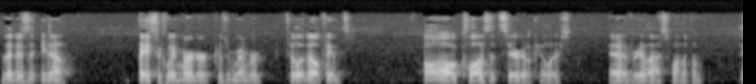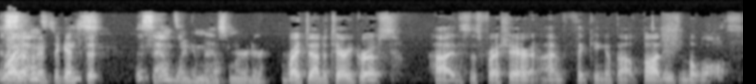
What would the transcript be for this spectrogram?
That isn't, you know, basically murder. Because remember, Philadelphians, all closet serial killers. Every last one of them. This Right. sounds- Evidence against this- it. This sounds like a mass murder. Right down to Terry Gross. Hi, this is Fresh Air, and I'm thinking about bodies in the walls.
